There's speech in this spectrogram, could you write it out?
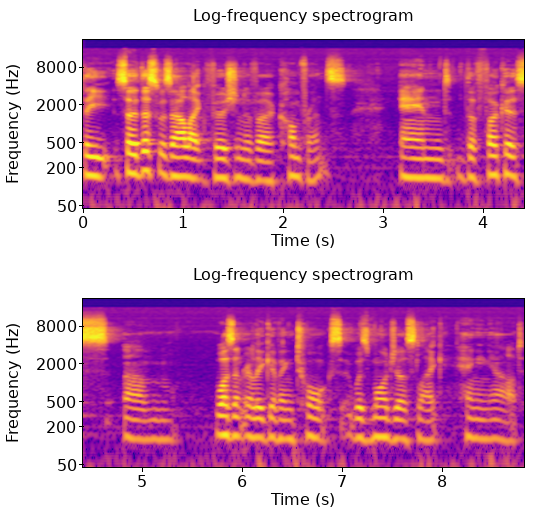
The so this was our like version of a conference, and the focus um, wasn't really giving talks. It was more just like hanging out,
